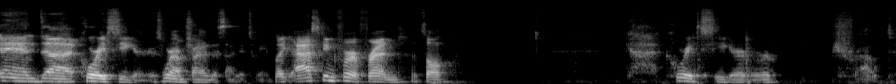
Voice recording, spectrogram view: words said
and uh, Corey Seager is where I'm trying to decide between. like asking for a friend. That's all. God, Corey Seager or Trout.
